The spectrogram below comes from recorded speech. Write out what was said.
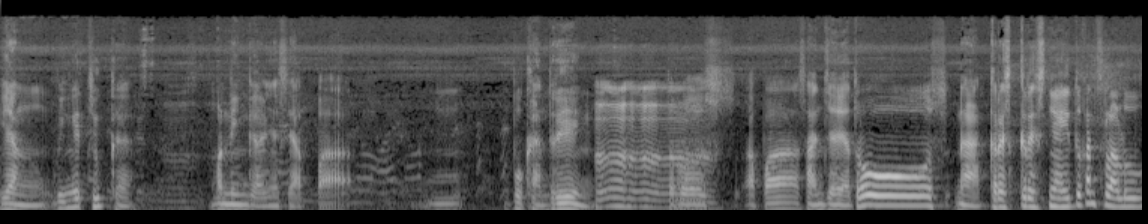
yang wingit juga meninggalnya siapa, M- Empu Gandring, Hmm, hmm, hmm. terus apa Sanjaya terus, nah keris-kerisnya itu kan selalu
